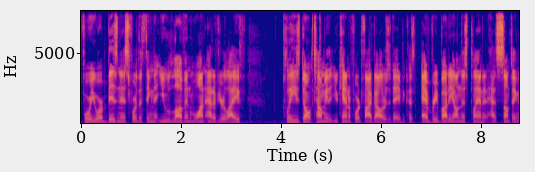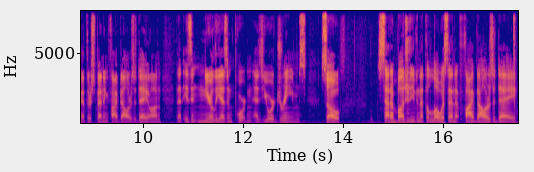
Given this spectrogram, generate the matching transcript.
for your business, for the thing that you love and want out of your life, please don't tell me that you can't afford $5 a day because everybody on this planet has something that they're spending $5 a day on that isn't nearly as important as your dreams. So, set a budget even at the lowest end at $5 a day,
